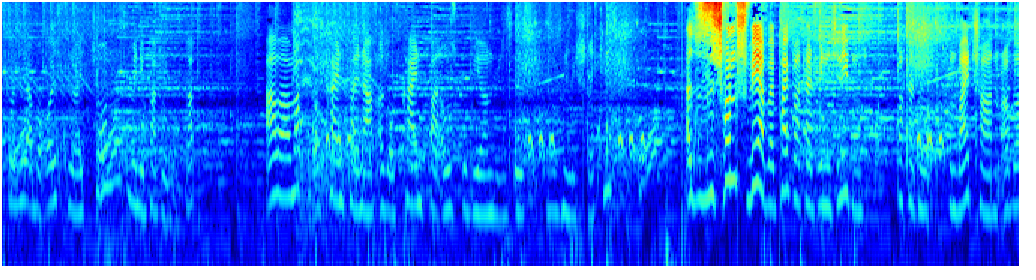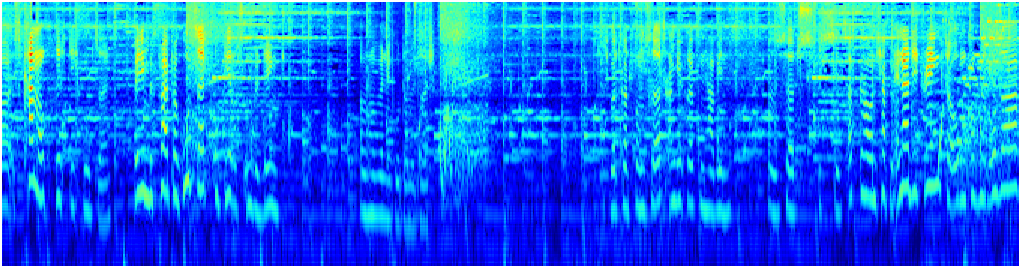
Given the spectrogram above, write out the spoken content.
Ich verliere aber euch vielleicht schon, wenn ihr Piper überhaupt habt. Aber macht es auf keinen Fall nach. Also auf keinen Fall ausprobieren, wie das ist. Das ist nämlich schrecklich. Also es ist schon schwer, weil Piper hat halt wenig Leben. Macht halt nur von weit Schaden. Aber es kann auch richtig gut sein. Wenn ihr mit Piper gut seid, probiert es unbedingt. Aber nur wenn ihr gut damit seid. Ich wurde gerade vom Search angegriffen, habe ihn. Also Search ist jetzt abgehauen. Ich habe einen Energy Drink. Da oben kommt eine rosa.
